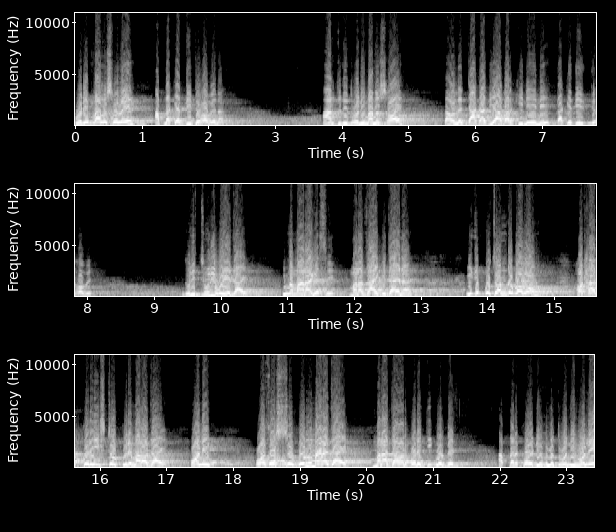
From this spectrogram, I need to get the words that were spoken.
গরিব মানুষ হলে আপনাকে আর দিতে হবে না। আর যদি ধনী মানুষ হয়, তাহলে টাকা দিয়ে আবার কিনে এনে তাকে দিয়ে দিতে হবে। যদি চুরি হয়ে যায় কিংবা মারা গেছে। মারা যায় কি যায় না? এই যে প্রচণ্ড গরম, হঠাৎ করে স্ট্রোক করে মারা যায়। অনেক অজস্র গরু মারা যায়। মারা যাওয়ার পরে কি করবেন? আপনার করণীয় হলো ধনী হলে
